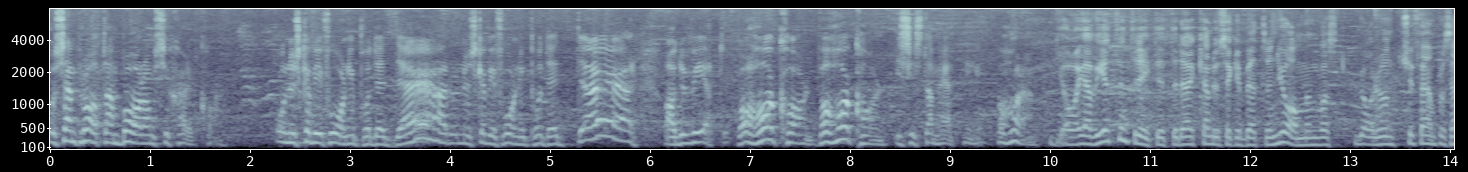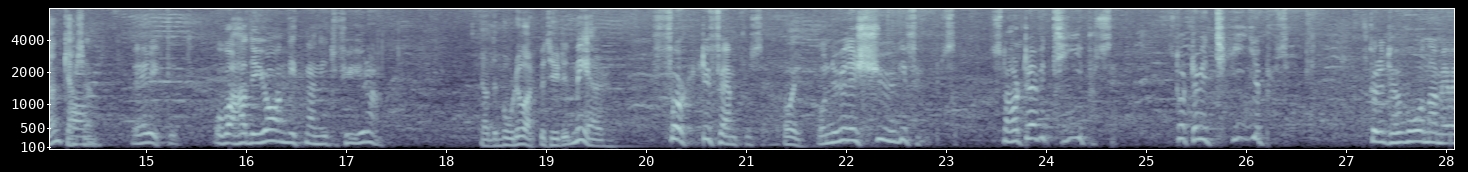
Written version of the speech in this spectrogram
Och sen pratade han bara om sig själv, karln. Och nu ska vi få ordning på det där och nu ska vi få ordning på det där. Ja, du vet. Vad har karln, vad har karln i sista mätningen? Vad har han? Ja, jag vet inte riktigt. Det där kan du säkert bättre än jag. Men vad, ja, runt 25 procent kanske? Ja, det är riktigt. Och vad hade jag 1994? Ja, det borde varit betydligt mer. 45 procent. Oj. Och nu är det 25 procent. Snart över 10 procent. Snart över 10 procent. Skulle inte förvåna mig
